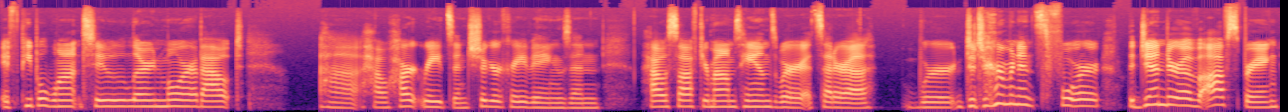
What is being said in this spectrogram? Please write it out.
if people want to learn more about uh, how heart rates and sugar cravings and how soft your mom's hands were etc were determinants for the gender of offspring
